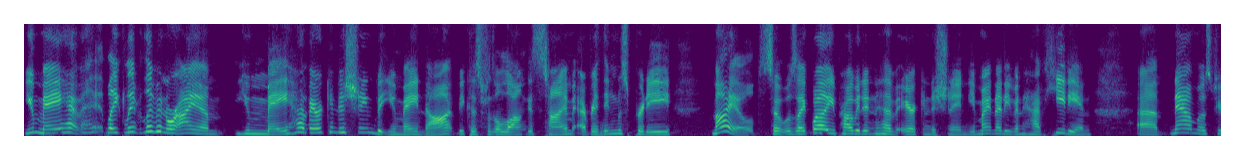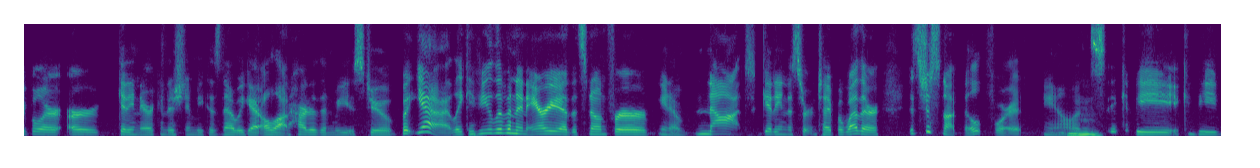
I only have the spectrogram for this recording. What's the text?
you may have like li- living where I am. You may have air conditioning, but you may not because for the longest time everything was pretty mild. So it was like, well, you probably didn't have air conditioning. You might not even have heating. Um, now most people are are getting air conditioning because now we get a lot harder than we used to. But yeah, like if you live in an area that's known for you know not getting a certain type of weather, it's just not built for it. You know, Mhm. it's it can be it can be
